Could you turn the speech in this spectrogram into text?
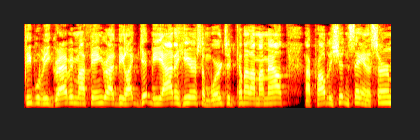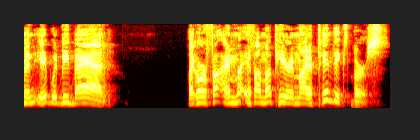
People would be grabbing my finger. I'd be like, get me out of here. Some words would come out of my mouth. I probably shouldn't say in a sermon. It would be bad. Like, or if I'm, if I'm up here and my appendix bursts,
